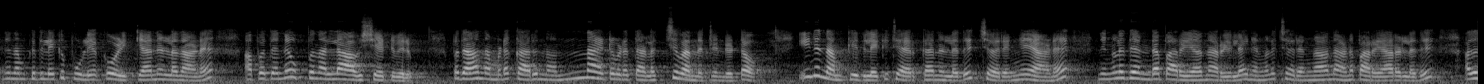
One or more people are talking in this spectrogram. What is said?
ഇനി നമുക്കിതിലേക്ക് പുളിയൊക്കെ ഒഴിക്കാനുള്ളതാണ്. അപ്പോൾ തന്നെ ഉപ്പ് നല്ല ആവശ്യമായിട്ട് വരും. അപ്പോൾ ഇതാ നമ്മുടെ കറി നന്നായിട്ട് ഇവിടെ തിളച്ച് വന്നിട്ടുണ്ട് കേട്ടോ ഇനി നമുക്ക് ഇതിലേക്ക് ചേർക്കാനുള്ളത് ചുരങ്ങയാണ്. നിങ്ങളിത് എന്താ പറയുകയെന്നറിയില്ല ഞങ്ങൾ ചുരങ്ങ എന്നാണ് പറയാറുള്ളത്. അത്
